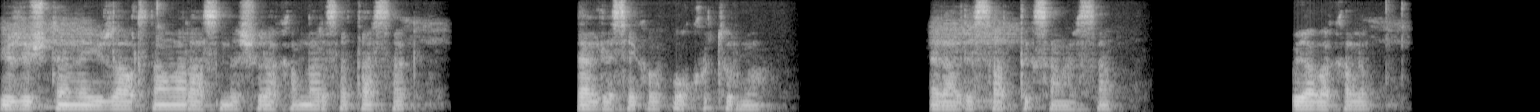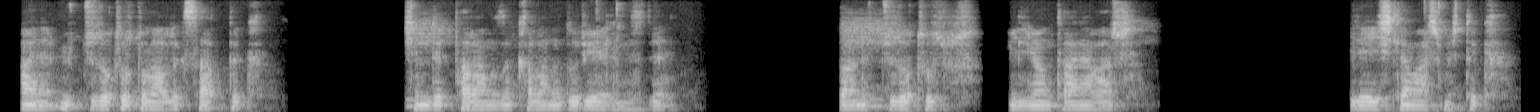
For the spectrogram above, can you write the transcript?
%103'ten ve %106'dan var aslında şu rakamları satarsak sel desek okurtur mu? Herhalde sattık sanırsam. Buya bakalım. Aynen 330 dolarlık sattık. Şimdi paramızın kalanı duruyor elimizde. Şu an 330 milyon tane var. Bir de işlem açmıştık.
